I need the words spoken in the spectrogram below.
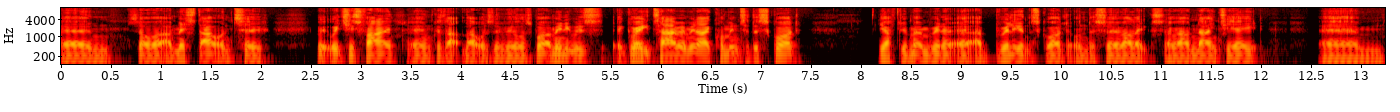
Um, so I missed out on two, which is fine because that, that was the rules. But I mean, it was a great time. I mean, I come into the squad. You have to remember in a, a brilliant squad under Sir Alex around '98. Um,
